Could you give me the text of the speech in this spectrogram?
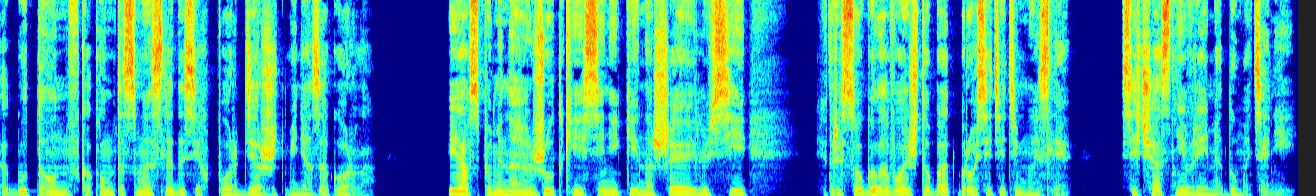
как будто он в каком-то смысле до сих пор держит меня за горло. Я вспоминаю жуткие синяки на шее Люси и трясу головой, чтобы отбросить эти мысли. Сейчас не время думать о ней.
